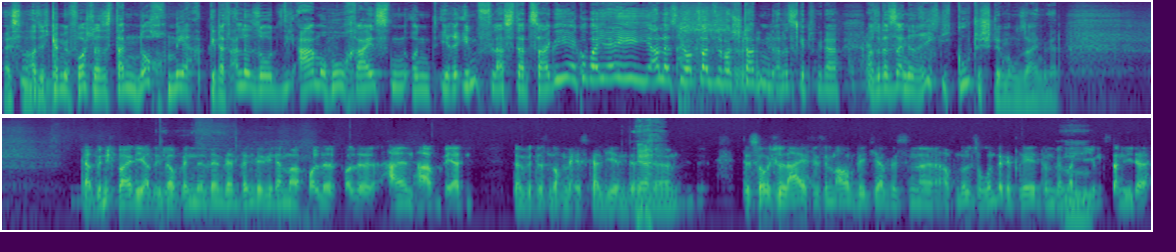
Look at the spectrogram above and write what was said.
Weißt du? Also ich kann mir vorstellen, dass es dann noch mehr abgeht, dass alle so die Arme hochreißen und ihre Impfpflaster zeigen. Hier, guck mal, yay, alles, wir haben alles überstanden, alles geht wieder. Also dass es eine richtig gute Stimmung sein wird. Da bin ich bei dir. Also ich glaube, wenn, wenn, wenn, wenn wir wieder mal volle, volle Hallen haben werden, dann wird das noch mehr eskalieren. Denn ja. äh, das Social Life ist im Augenblick ja ein bisschen äh, auf Null so runtergedreht und wenn man mhm. die Jungs dann wieder,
